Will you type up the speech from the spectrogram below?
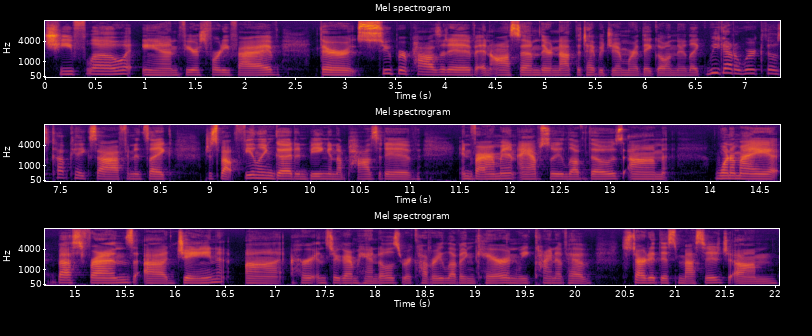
Chi Flow and Fierce Forty Five. They're super positive and awesome. They're not the type of gym where they go and they're like, we got to work those cupcakes off. And it's like just about feeling good and being in a positive environment. I absolutely love those. Um, one of my best friends, uh, Jane, uh, her Instagram handle is Recovery Loving Care, and we kind of have started this message, um,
